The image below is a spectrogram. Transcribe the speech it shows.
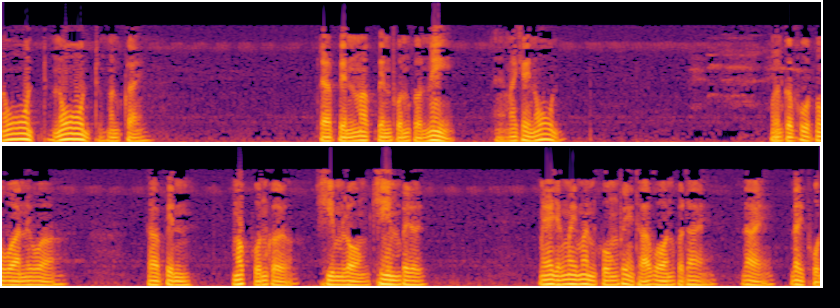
นูดนูดมันไกลแต่เป็นมากเป็นผลก่อนนี่ไม่ใช่นูนเหมือนกับพูดเมื่อวานนี่ว่า ถ้าเป็นมรรคผลก็ คิมลองคิมไปเลย แม้ยังไม่มั่นคงเพื่อถาวรก็ได้ ได้ได้ผล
